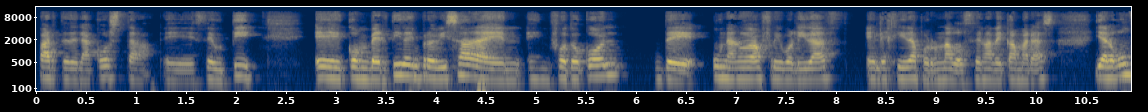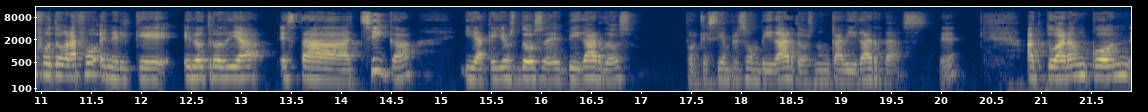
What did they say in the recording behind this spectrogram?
parte de la costa, eh, Ceutí, eh, convertida, improvisada en, en fotocall de una nueva frivolidad elegida por una docena de cámaras y algún fotógrafo en el que el otro día esta chica y aquellos dos eh, bigardos, porque siempre son bigardos, nunca bigardas, actuaron con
